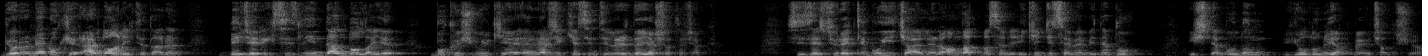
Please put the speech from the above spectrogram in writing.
Görünen o ki Erdoğan iktidarı beceriksizliğinden dolayı bu kış ülkeye enerji kesintileri de yaşatacak. Size sürekli bu hikayeleri anlatmasının ikinci sebebi de bu. İşte bunun yolunu yapmaya çalışıyor.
